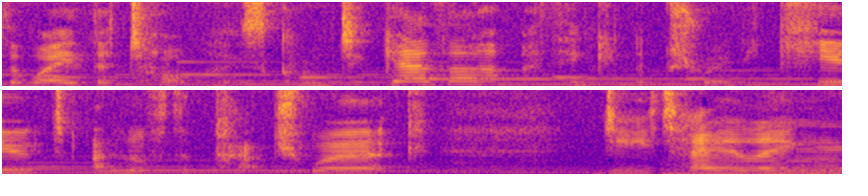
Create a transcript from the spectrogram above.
the way the top has come together. I think it looks really cute. I love the patchwork detailing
